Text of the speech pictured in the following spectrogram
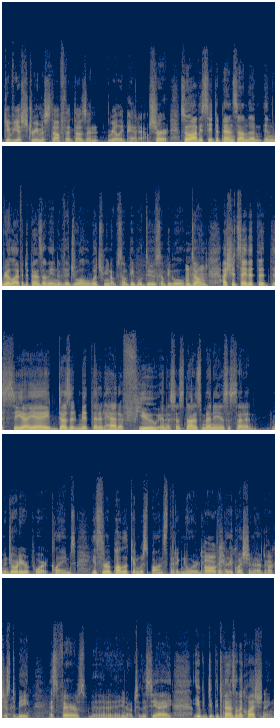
give you a stream of stuff that doesn't really pan out? Sure. So obviously it depends on the in real life it depends on the individual, which you know some people do, some people mm-hmm. don't. I should say that the, the CIA does admit that it had a few innocents, not as many as the Senate majority report claims. It's the Republican response that ignored oh, okay. the, the, question of okay. just to be as fair as uh, you know to the CIA. It, it depends on the questioning,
